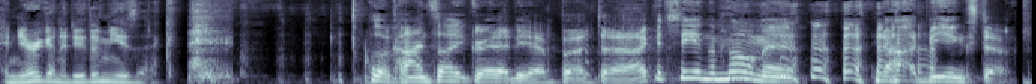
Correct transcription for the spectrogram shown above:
and you're going to do the music. Look, hindsight, great idea, but uh, I could see in the moment not being stoked.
